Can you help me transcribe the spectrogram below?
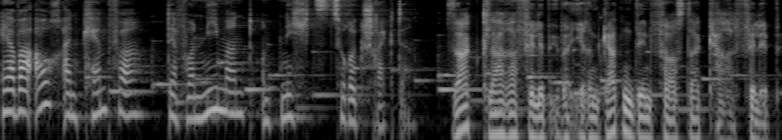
Er war auch ein Kämpfer, der vor niemand und nichts zurückschreckte. Sagt Clara Philipp über ihren Gatten, den Förster Karl Philipp,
